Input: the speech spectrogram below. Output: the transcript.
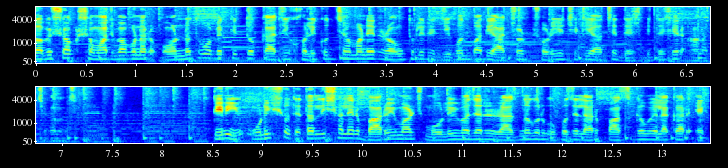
গবেষক, সমাজ ভাবনার অন্যতম ব্যক্তিত্ব কাজী খলিকুজ্জামানের রংতুলির জীবনবাদী আচর ছড়িয়ে ছিটিয়ে আছে দেশ বিদেশের আনাচে কানাচে তিনি উনিশশো তেতাল্লিশ সালের বারোই মার্চ মৌলভীবাজারের রাজনগর উপজেলার পাঁচগাঁও এলাকার এক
